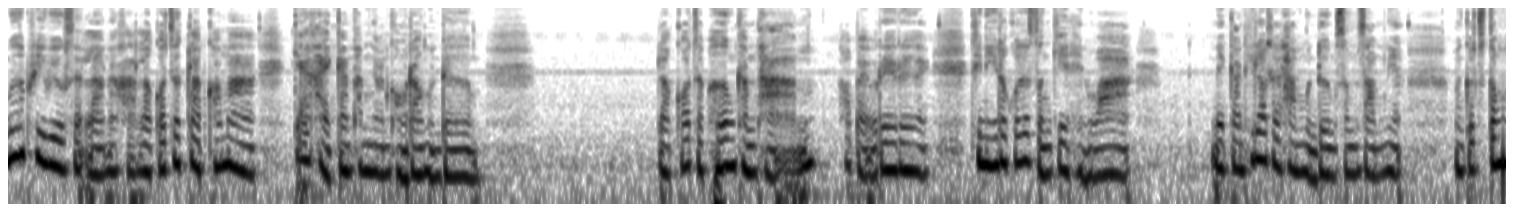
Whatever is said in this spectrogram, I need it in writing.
เมื่อพรีวิวเสร็จแล้วนะคะ เราก็จะกลับเข้ามาแก้ไขการทำงานของเราเหมือนเดิม เราก็จะเพิ่มคำถามเข้าไปเรื่อยๆ ทีนี้เราก็จะสังเกตเห็นว่าในการที่เราจะทำเหมือนเดิมซ้ำๆเนี่ย มันก็จะต้อง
